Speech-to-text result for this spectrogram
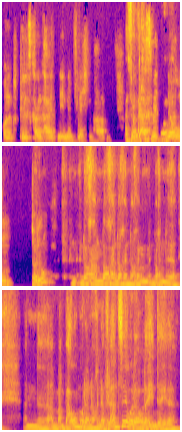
und Pilzkrankheiten in den Flächen haben. Also und das wird wiederum Entschuldigung? Noch, noch, noch, noch, im, noch in, an, am, am Baum oder noch in der Pflanze oder, oder hinterher?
